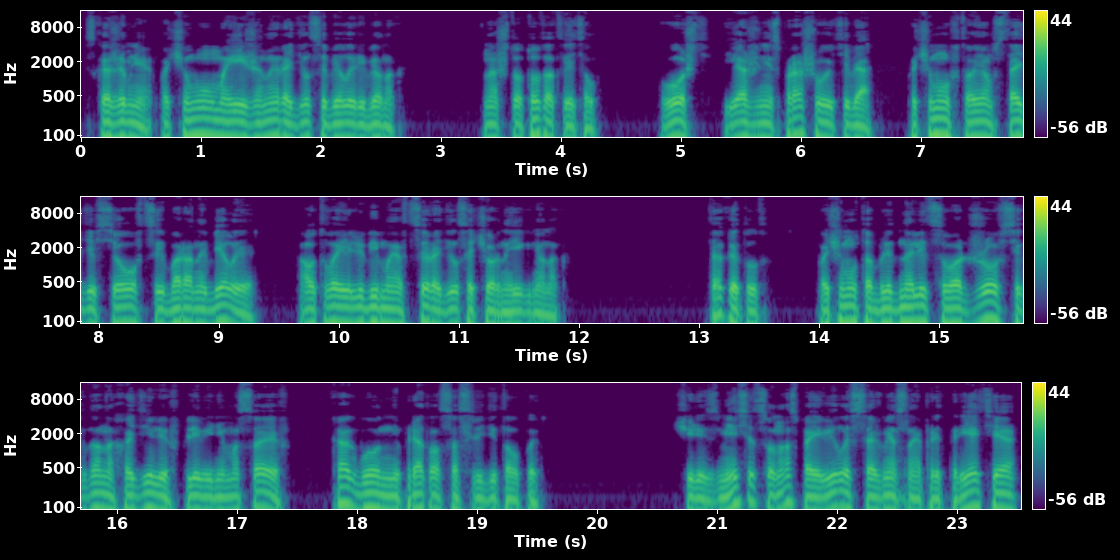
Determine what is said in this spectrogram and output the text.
Скажи мне, почему у моей жены родился белый ребенок?» На что тот ответил, «Вождь, я же не спрашиваю тебя, Почему в твоем стаде все овцы и бараны белые, а у твоей любимой овцы родился черный ягненок? Так и тут. Почему-то бледнолицего Джо всегда находили в племени Масаев, как бы он ни прятался среди толпы. Через месяц у нас появилось совместное предприятие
